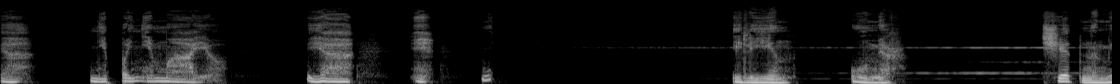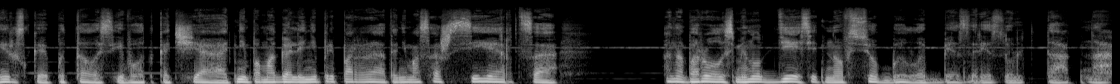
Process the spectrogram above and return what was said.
Я не понимаю. Я не... Ильин умер. Тщетно Мирская пыталась его откачать. Не помогали ни препараты, ни массаж сердца. Она боролась минут десять, но все было безрезультатно.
